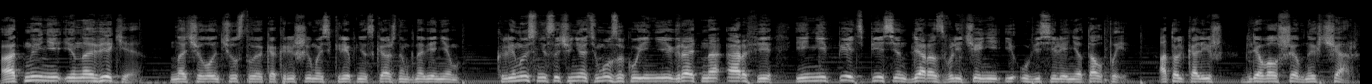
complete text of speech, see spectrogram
Отныне и навеки, начал он, чувствуя, как решимость крепнет с каждым мгновением, Клянусь не сочинять музыку и не играть на арфе и не петь песен для развлечений и увеселения толпы, а только лишь для волшебных чар.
